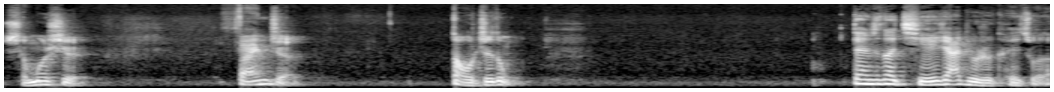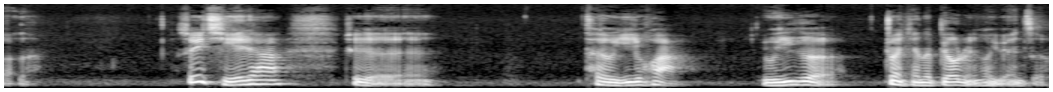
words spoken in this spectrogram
什么是反者道之动。但是呢，企业家就是可以做到的。所以企业家这个他有一句话，有一个赚钱的标准和原则，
